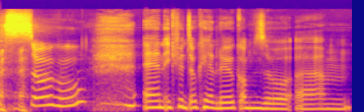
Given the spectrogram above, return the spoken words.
zo goed. En ik vind het ook heel leuk om zo um,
